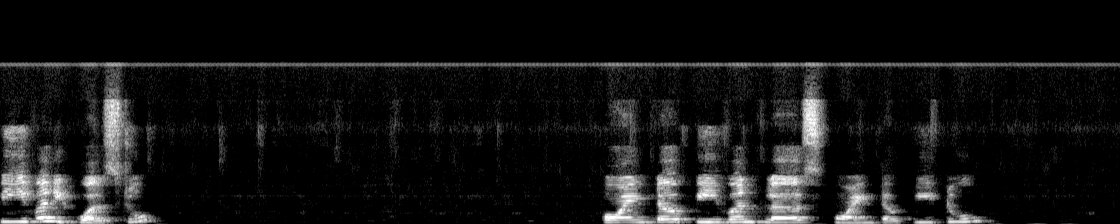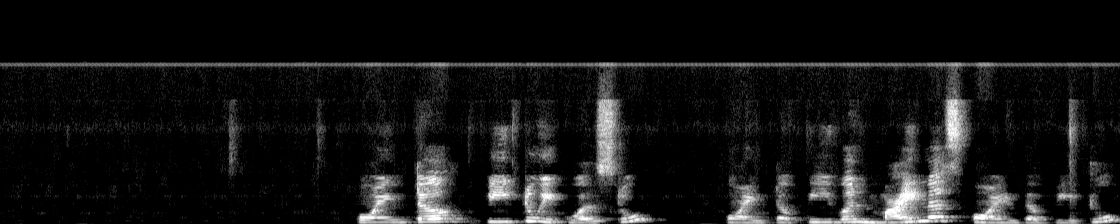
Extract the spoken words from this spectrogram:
P one equals to pointer P one plus pointer P two pointer P two equals to pointer P1 minus pointer P2.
